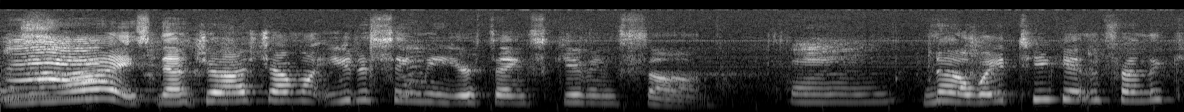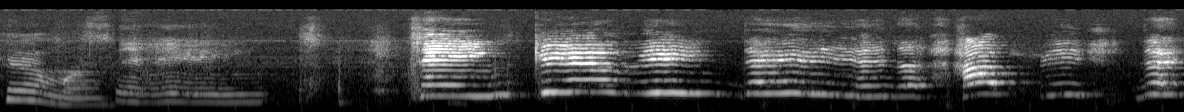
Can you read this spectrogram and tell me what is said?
Nice. Now, Josh, I want you to sing me your Thanksgiving song. Thank, No, wait till you get in front of the camera. thank, Thanksgiving Day and a happy day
